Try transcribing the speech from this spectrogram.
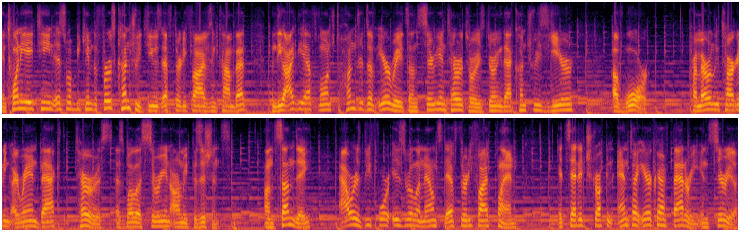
In 2018, Israel became the first country to use F 35s in combat when the IDF launched hundreds of air raids on Syrian territories during that country's year of war primarily targeting Iran backed terrorists as well as Syrian army positions. On Sunday, hours before Israel announced the F 35 plan, it said it struck an anti aircraft battery in Syria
